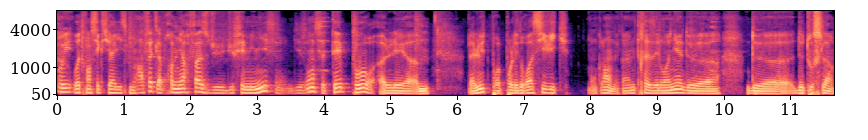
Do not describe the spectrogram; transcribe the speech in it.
oui. au transsexualisme. En fait, la première phase du, du féminisme, disons, c'était pour les euh, la lutte pour pour les droits civiques. Donc là, on est quand même très éloigné de de de tout cela.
